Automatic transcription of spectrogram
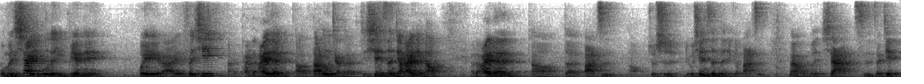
我们下一步的影片呢，会来分析啊，她的爱人啊，大陆讲的先生叫爱人哦，她的爱人啊的八字，就是刘先生的一个八字。那我们下次再见。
